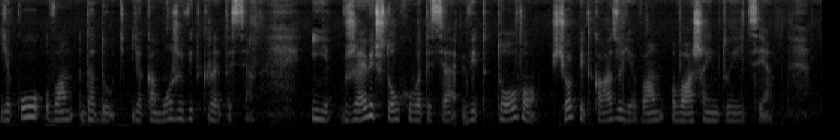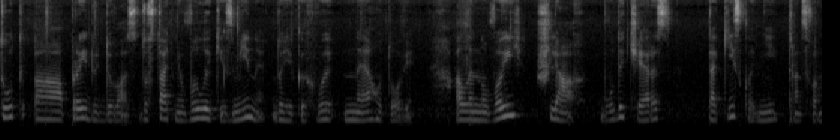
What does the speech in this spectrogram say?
яку вам дадуть, яка може відкритися і вже відштовхуватися від того, що підказує вам ваша інтуїція. Тут а, прийдуть до вас достатньо великі зміни, до яких ви не готові. Але новий шлях буде через такі складні трансформації.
